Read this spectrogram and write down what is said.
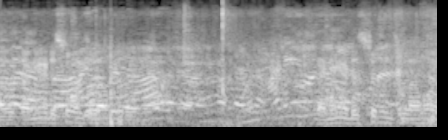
அது தனியாக டிஸ்டர்பன்ஸ் இல்லாமல் தனியாக டிஸ்டர்பன்ஸ் இல்லாமல்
